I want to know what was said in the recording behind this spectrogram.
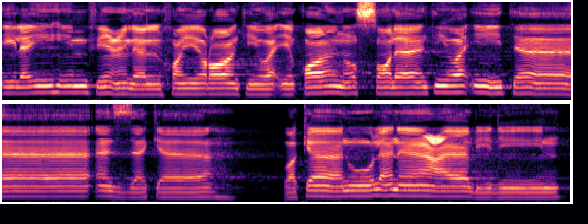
إليهم فعل الخيرات وإقام الصلاة وإيتاء الزكاة وكانوا لنا عابدين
